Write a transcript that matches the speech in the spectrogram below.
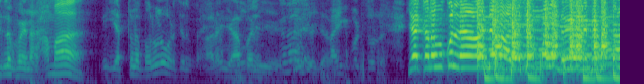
சின்ன பையனா? ஆமா. நீ எத்தனை பலூன் உடைச்சிருப்ப? அட ஏப்பா நீ கனவுக்குள்ள ஆஜராக செம்மலண்டு அனுப்பிவிட்டா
